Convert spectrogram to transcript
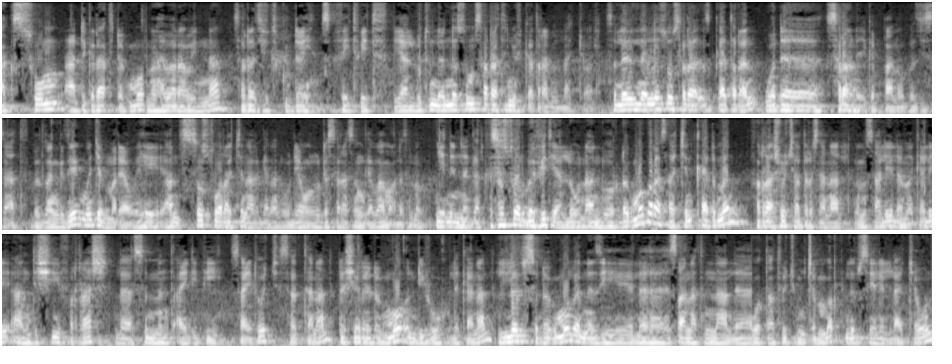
አክሱም፣ አድግራት ደግሞ ማህበራዊና ሰራተኞች ጉዳይ ጽሕፈት ቤት ያሉትን ለእነሱም ሰራተኞች ቀጥረንላቸዋል። ስለዚህ ለእነሱ ቀጥረን ወደ ስራ ነው የገባነው በዚህ ሰዓት። በዛን ጊዜ መጀመሪያው ይሄ አንድ ሶስት ወራችን አድርገናል ወዲያውኑ ወደ ስራ ስንገባ ማለት ነው። ይህንን ነገር ከሶስት ወር በፊት ያለውን አንድ ወር ደግሞ በራሳችን ቀድመን ፍራሾች አድርሰናል። ለምሳሌ ለመቀሌ አንድ ሺህ ፍራሽ ለስምንት IDP site ኦች ሰጥተናል። ለሽሬ ደግሞ እንዲሁ ልከናል። ልብስ ደግሞ ለነዚህ ለህጻናትና ለወጣቶችም ጭምር ልብስ የሌላቸውን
